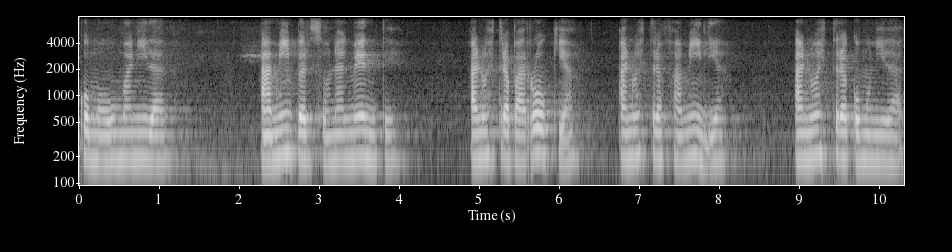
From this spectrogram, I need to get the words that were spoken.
como humanidad? A mí personalmente, a nuestra parroquia, a nuestra familia, a nuestra comunidad.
